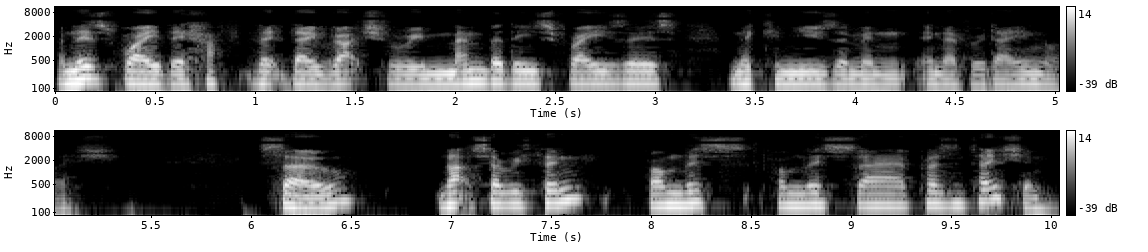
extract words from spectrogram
And this way, they have they, they actually remember these phrases and they can use them in, in everyday English. So that's everything from this from this uh, presentation.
